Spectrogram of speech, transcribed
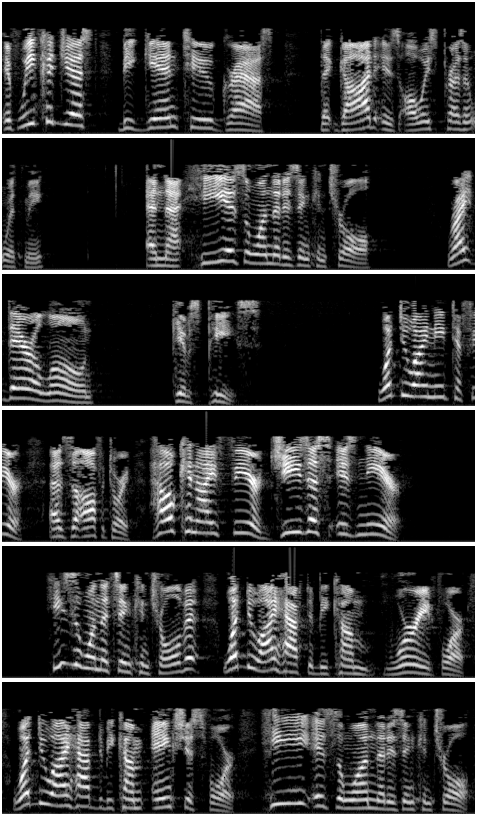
If we could just begin to grasp that God is always present with me and that He is the one that is in control, right there alone gives peace. What do I need to fear as the offertory? How can I fear? Jesus is near. He's the one that's in control of it. What do I have to become worried for? What do I have to become anxious for? He is the one that is in control.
